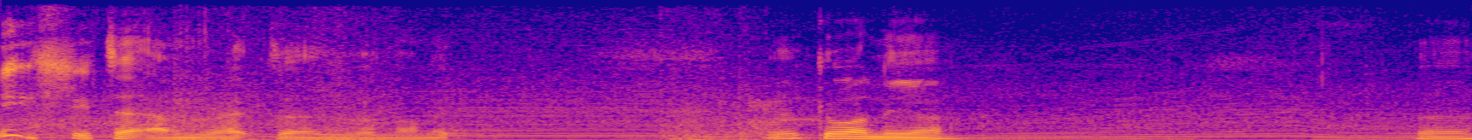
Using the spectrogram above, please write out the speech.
Shit at having right uh, turns on it. Yeah, uh, go on here. Uh,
